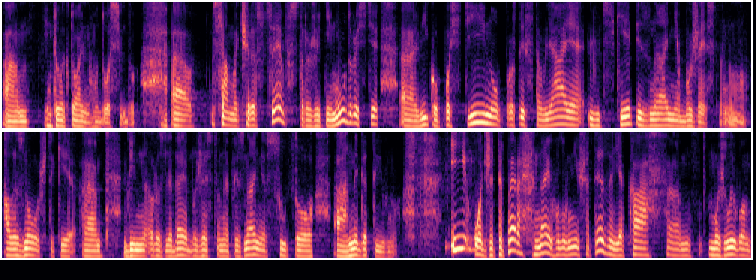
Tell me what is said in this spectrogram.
а, інтелектуального досвіду. А, Саме через це в старожитній мудрості е, Віко постійно протиставляє людське пізнання божественному, але знову ж таки е, він розглядає божественне пізнання суто е, негативно. І отже, тепер найголовніша теза, яка е, можливо.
